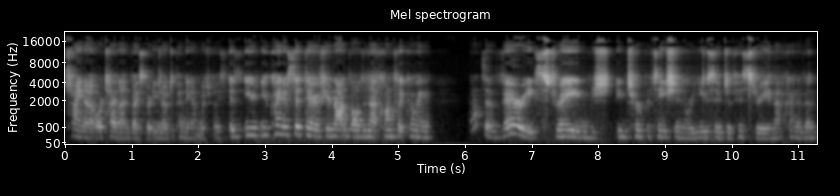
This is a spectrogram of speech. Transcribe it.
China or Thailand, vice versa, you know, depending on which place, is you you kind of sit there if you're not involved in that conflict going, that's a very strange interpretation or usage of history and that kind of and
